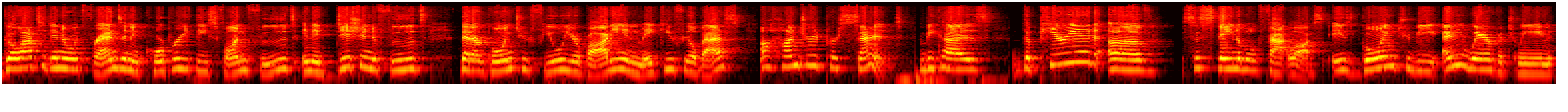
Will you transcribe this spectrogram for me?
go out to dinner with friends and incorporate these fun foods in addition to foods that are going to fuel your body and make you feel best? A hundred percent. Because the period of sustainable fat loss is going to be anywhere between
